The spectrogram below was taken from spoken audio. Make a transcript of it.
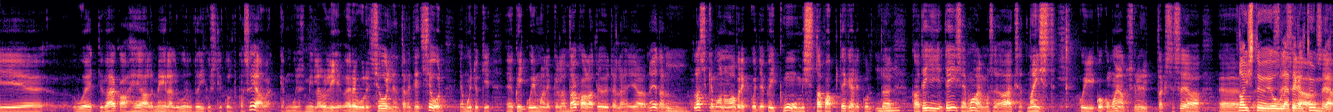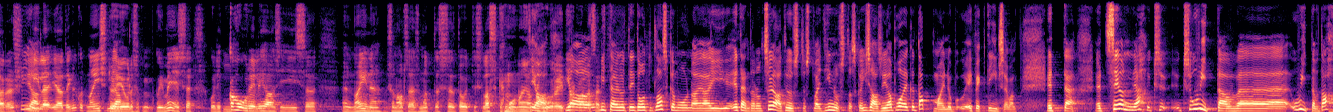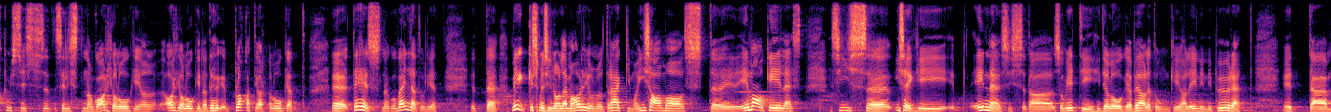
võeti väga heal meelel võrdõiguslikult ka sõjaväkke, muuseas, millal oli revolutsiooniline traditsioon ja muidugi kõikvõimalikele mm. tagalatöödele ja need on mm. laskemoonavabrikud ja kõik muu, mis tabab tegelikult mm. ka tei-, teise maailmasõja aegset naist, kui kogu majandus lülitatakse sõja äh, naistööjõule tegelikult ümber. sõjarežiimile ja. ja tegelikult naistööjõule, sest kui mees oli kahuriliha, siis äh, naine sõna otseses mõttes tootis laskemoona ja, ja kahureid ja tagalas. mitte ainult ei tootnud laskemoona ja ei edendanud sõjatööstust, vaid innustas ka isasi ja poega tapma on ju efektiivsemalt. et, et see on jah, üks, üks huvitav äh,, huvitav tahk, mis siis sellist nagu arheoloogi, arheoloogina tehe, plakati arheoloogiat äh, tehes nagu välja tuli, et et me, kes me siin oleme harjunud rääkima isamaast, äh, emakeelest, siis äh, isegi enne siis seda sovjeti ideoloogia pealetungi ja Lenini pööret, et äh,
